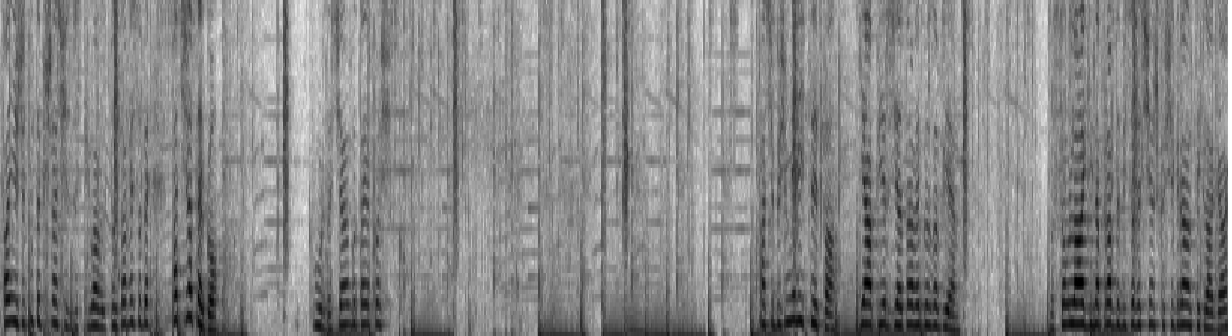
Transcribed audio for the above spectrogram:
Fajnie, że tutaj przy nas się zrespiła, sobie, patrzcie na tego. Kurde, chciałem go tak jakoś... Patrzcie, byśmy mieli typa. Ja pierdziel, prawie go zabiłem. No są lagi, naprawdę widzowie, ciężko się gra na tych lagach.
